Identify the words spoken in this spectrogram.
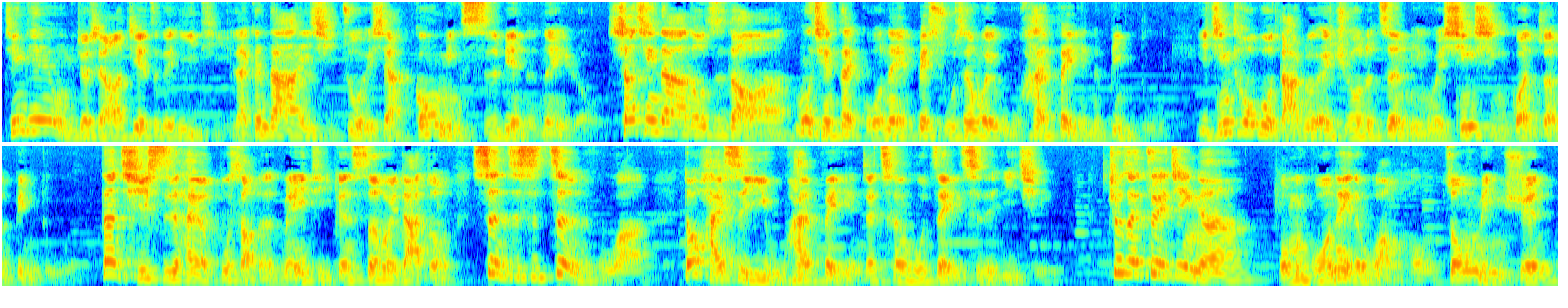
今天我们就想要借这个议题来跟大家一起做一下公民思辨的内容。相信大家都知道啊，目前在国内被俗称为武汉肺炎的病毒，已经透过 WHO 的证明为新型冠状病毒。但其实还有不少的媒体跟社会大众，甚至是政府啊。都还是以武汉肺炎在称呼这一次的疫情。就在最近啊，我们国内的网红钟明轩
